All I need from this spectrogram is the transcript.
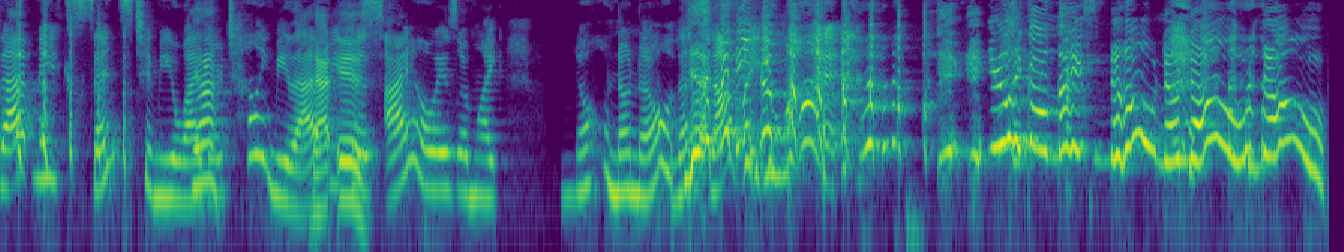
that makes sense to me why Yeah. they're telling me that. That because is. I always am like, no, no, no, that's not what you want. You're like all nice. No, no, no, no.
